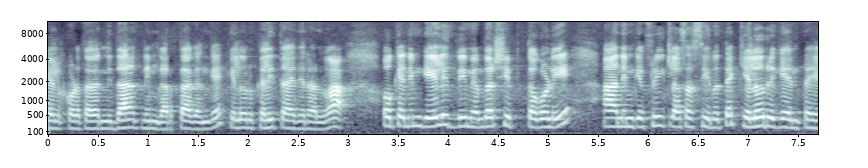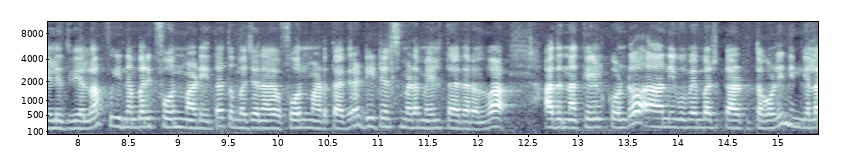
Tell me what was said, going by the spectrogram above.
ಹೇಳ್ಕೊಡ್ತಾ ಇದ್ದಾರೆ. ನಿಧಾನಕ್ಕೆ ನಿಮ್ಗೆ ಅರ್ಥ ಆಗಂಗೆ ಕೆಲವರು ಕಲಿತಾ ಇದ್ದೀರಲ್ವಾ ಓಕೆ ನಿಮ್ಗೆ ಹೇಳಿದ್ವಿ ಮೆಂಬರ್ಶಿಪ್ ತಗೊಳ್ಳಿ. ನಿಮಗೆ ಫ್ರೀ ಕ್ಲಾಸಸ್ ಇರುತ್ತೆ ಕೆಲವರಿಗೆ ಅಂತ ಹೇಳಿದ್ವಿ ಅಲ್ಲ ಈ ನಂಬರಿಗೆ ಫೋನ್ ಮಾಡಿ ಅಂತ ತುಂಬ ಜನ ಫೋನ್ ಮಾಡ್ತಾ ಇದ್ದೀರಾ. ಡೀಟೇಲ್ಸ್ ಮೇಡಮ್ ಹೇಳ್ತಾ ಇದ್ದಾರಲ್ವಾ? ಅದನ್ನ ಕೇಳಿಕೊಂಡು ನೀವು ಮೆಂಬರ್ ಕಾರ್ಡ್ ತಗೊಳ್ಳಿ. ನಿಮಗೆಲ್ಲ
